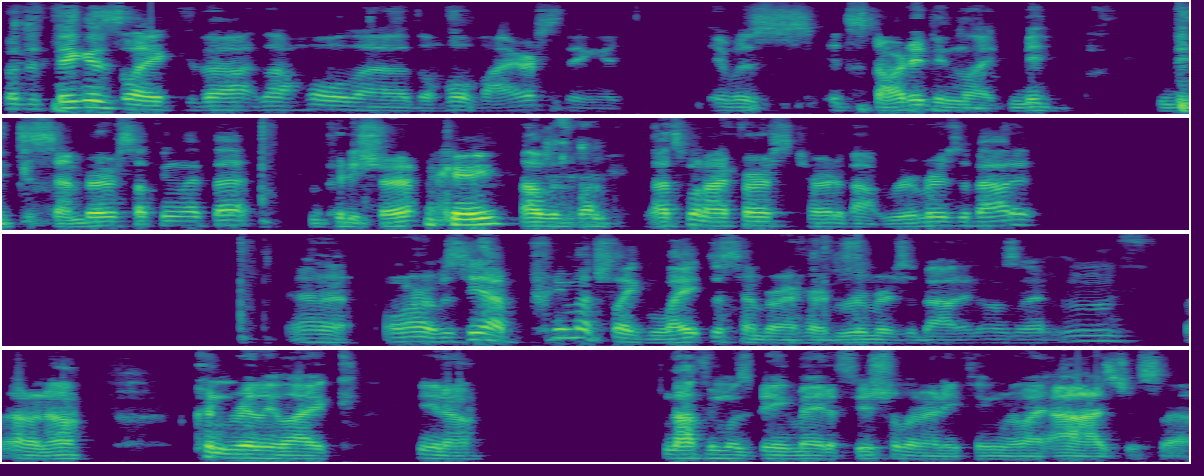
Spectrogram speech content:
but the thing is, like the the whole uh the whole virus thing, it it was it started in like mid mid December or something like that. I'm pretty sure. Okay. That was when that's when I first heard about rumors about it. Uh, or it was yeah, pretty much like late December. I heard rumors about it, and I was like, mm, I don't know. Couldn't really like you know, nothing was being made official or anything. We're like, ah, it's just uh,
